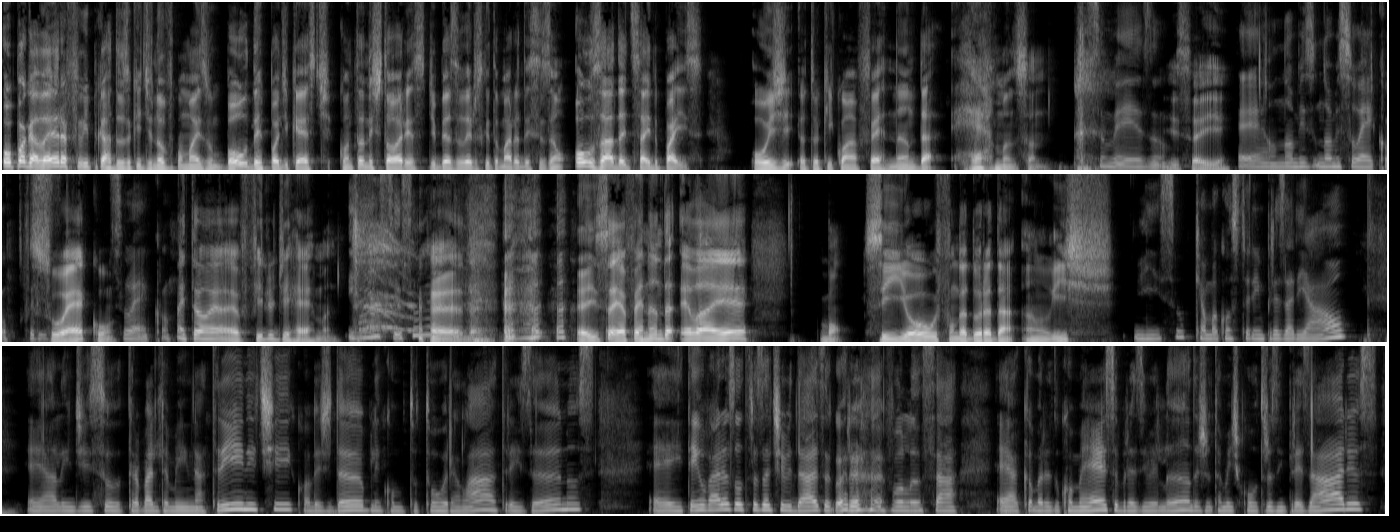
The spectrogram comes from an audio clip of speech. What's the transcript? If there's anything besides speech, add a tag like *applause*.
Opa, galera! Felipe Cardoso aqui de novo com mais um Boulder Podcast, contando histórias de brasileiros que tomaram a decisão ousada de sair do país. Hoje eu tô aqui com a Fernanda Hermansson. Isso mesmo. Isso aí. É um nome, nome sueco. Sueco? Sueco. Ah, então é filho de Herman. Isso, isso *laughs* mesmo. É, né? é isso aí. A Fernanda, ela é, bom, CEO e fundadora da Unleash. Isso, que é uma consultoria empresarial. É, além disso, trabalho também na Trinity, College Dublin, como tutora lá há três anos. É, e tenho várias outras atividades. Agora *laughs* vou lançar é, a Câmara do Comércio Brasil e Irlanda, juntamente com outros empresários.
